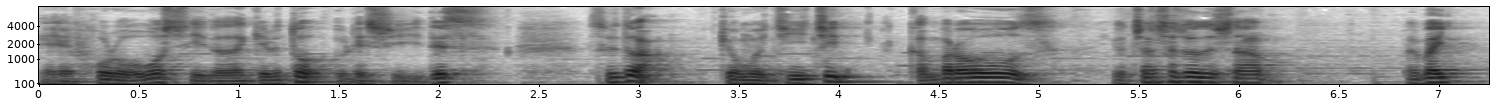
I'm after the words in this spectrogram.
フォローをしていただけると嬉しいです。それでは今日も一日頑張ろうよっちゃん社長でした。バイバイ。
